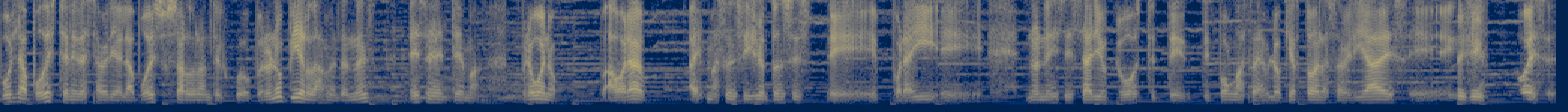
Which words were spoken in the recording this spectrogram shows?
vos la podés tener a esta habilidad, la podés usar durante el juego, pero no pierdas, ¿me entendés? Ese es el tema. Pero bueno, ahora es más sencillo, entonces eh, por ahí eh, no es necesario que vos te, pongas a desbloquear todas las habilidades. sí, sí. veces.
